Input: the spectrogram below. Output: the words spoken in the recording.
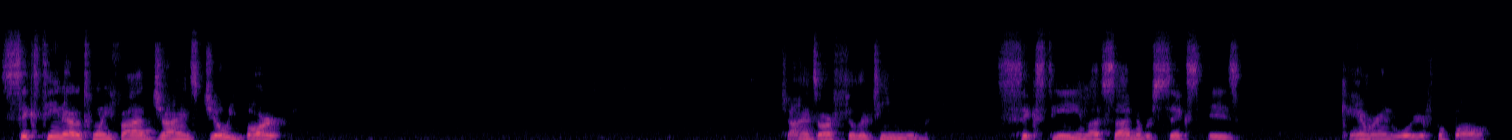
16 out of 25 Giants, Joey Bart. Giants are filler team. 16, left side number 6 is Cameron, Warrior Football.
